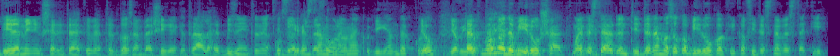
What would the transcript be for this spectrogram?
véleményünk szerint elkövetett gazemberségeket rá lehet bizonyítani, akkor börtönbe volna meg, hogy igen, de akkor Jó? Tehát majd a bíróság, majd ezt eldönti, de nem azok a bírók, akik a Fidesz nevezte ki.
